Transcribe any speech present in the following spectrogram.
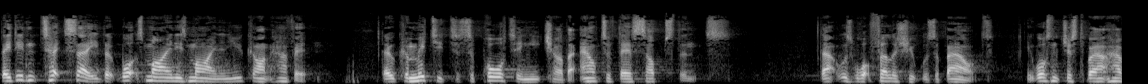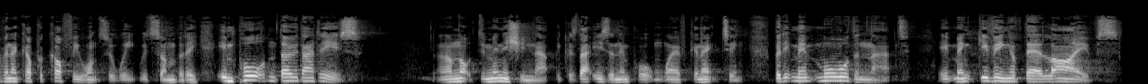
they didn't t- say that what's mine is mine and you can't have it. They were committed to supporting each other out of their substance. That was what fellowship was about. It wasn't just about having a cup of coffee once a week with somebody. Important though that is, and I'm not diminishing that because that is an important way of connecting, but it meant more than that. It meant giving of their lives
